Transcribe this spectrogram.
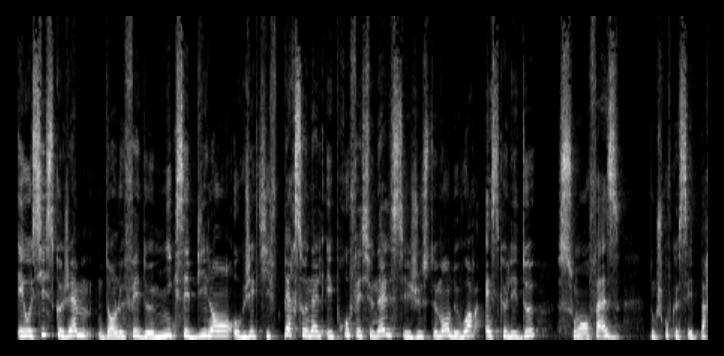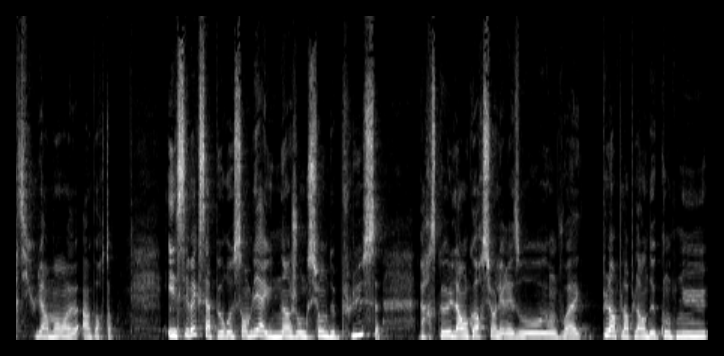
Et aussi ce que j'aime dans le fait de mixer bilan, objectifs personnels et professionnels, c'est justement de voir est-ce que les deux sont en phase donc je trouve que c'est particulièrement euh, important. Et c'est vrai que ça peut ressembler à une injonction de plus, parce que là encore sur les réseaux, on voit plein plein plein de contenus.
